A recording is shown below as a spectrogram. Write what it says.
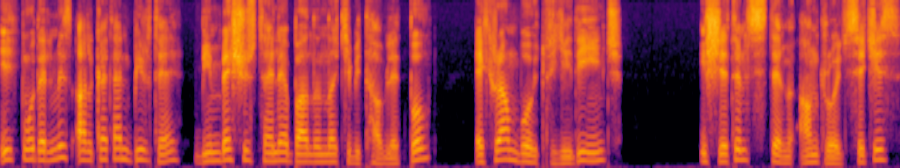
İlk modelimiz Alcatel 1T 1500 TL bandındaki bir tablet bu. Ekran boyutu 7 inç. İşletim sistemi Android 8,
